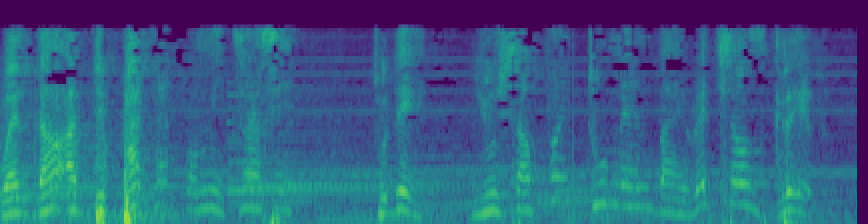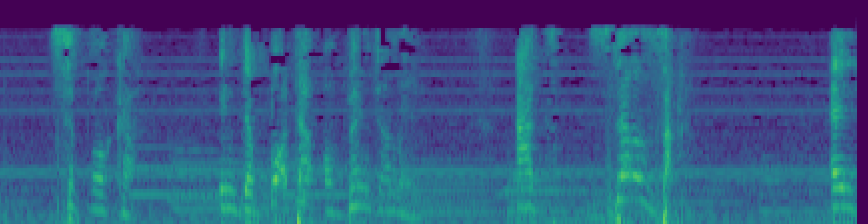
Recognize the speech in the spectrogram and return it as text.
when thou art departed from me today you shall find two men by rachel's grave sepulchre in the border of benjamin at zelzah and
